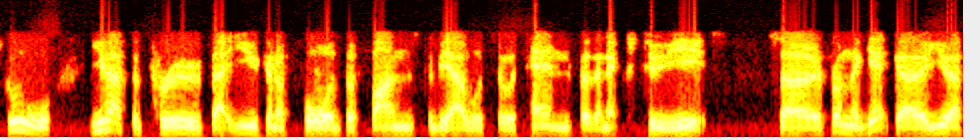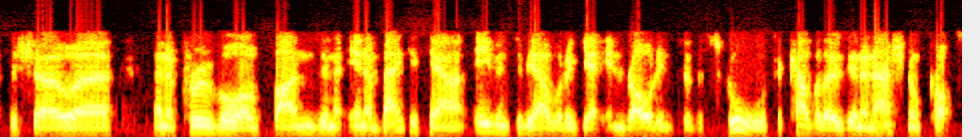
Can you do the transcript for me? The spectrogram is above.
school, you have to prove that you can afford the funds to be able to attend for the next two years. So from the get go, you have to show a, an approval of funds in a, in a bank account, even to be able to get enrolled into the school to cover those international costs.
